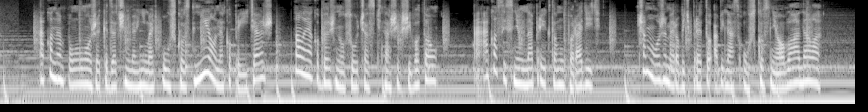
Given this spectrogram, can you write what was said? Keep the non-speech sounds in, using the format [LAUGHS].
Ako nám pomôže, keď začneme vnímať úzkosť nie len ako príťaž, ale ako bežnú súčasť našich životov? A ako si s ňou napriek tomu poradiť? Čo môžeme robiť preto, aby nás úzkosť neovládala?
